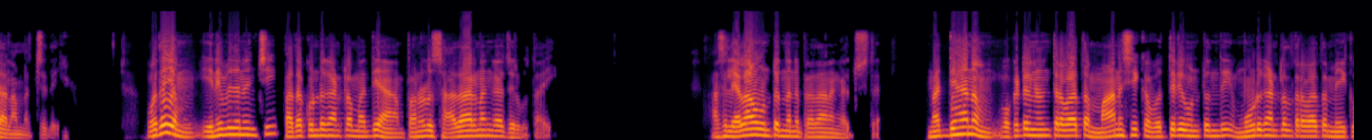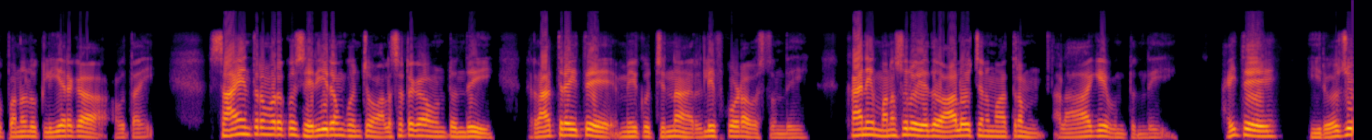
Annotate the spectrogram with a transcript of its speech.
చాలా మంచిది. ఉదయం ఎనిమిది నుంచి పదకొండు గంటల మధ్య పనులు సాధారణంగా జరుగుతాయి. అసలు ఎలా ఉంటుందని ప్రధానంగా చూస్తే మధ్యాహ్నం ఒకటి నుండి తర్వాత మానసిక ఒత్తిడి ఉంటుంది. మూడు గంటల తర్వాత మీకు పనులు క్లియర్గా అవుతాయి. సాయంత్రం వరకు శరీరం కొంచెం అలసటగా ఉంటుంది. రాత్రి అయితే మీకు చిన్న రిలీఫ్ కూడా వస్తుంది. కానీ మనసులో ఏదో ఆలోచన మాత్రం అలాగే ఉంటుంది. అయితే ఈరోజు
